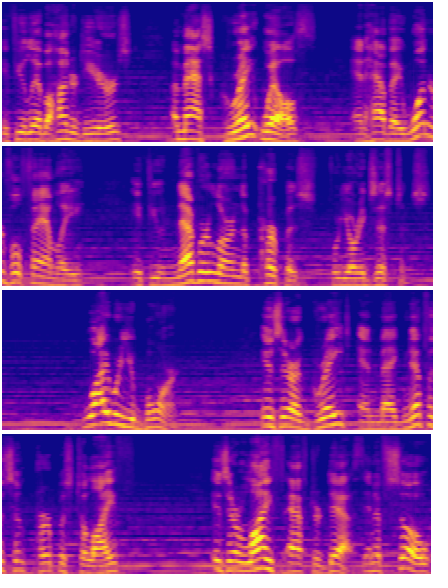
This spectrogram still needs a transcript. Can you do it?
if you live 100 years, amass great wealth, and have a wonderful family if you never learn the purpose for your existence? Why were you born? Is there a great and magnificent purpose to life? Is there life after death? And if so,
